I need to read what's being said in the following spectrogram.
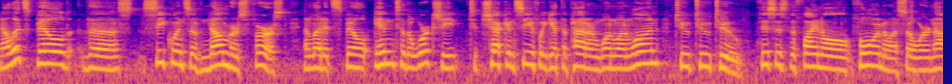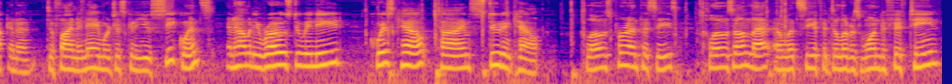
Now let's build the sequence of numbers first and let it spill into the worksheet to check and see if we get the pattern 111, 222. This is the final formula, so we're not going to define a name. We're just going to use sequence. And how many rows do we need? Quiz count times student count. Close parentheses, close on let, and let's see if it delivers 1 to 15.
